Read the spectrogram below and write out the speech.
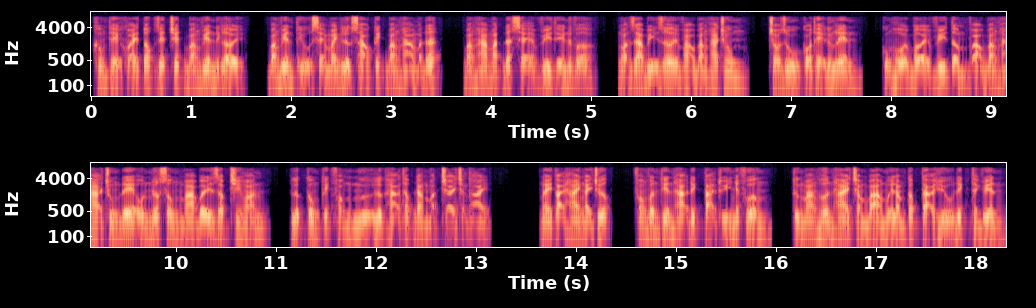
không thể khoái tốc giết chết băng viên đích lời, băng viên tựu sẽ mánh lực sao kích băng hà mặt đất, băng hà mặt đất sẽ vì thế nứt vỡ, ngoạn ra bị rơi vào băng hà trung cho dù có thể đứng lên, cũng hội bởi vì tẩm vào băng hà trung đê ôn nước sông mà bấy dập trì hoãn lực công kích phòng ngự lực hạ thấp đẳng mặt trái trạng thái. Ngay tại hai ngày trước, phong vân thiên hạ đích tại thủy nhất phương, từng mang hơn hai trăm ba mươi lăm cấp tả hữu đích thành viên,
